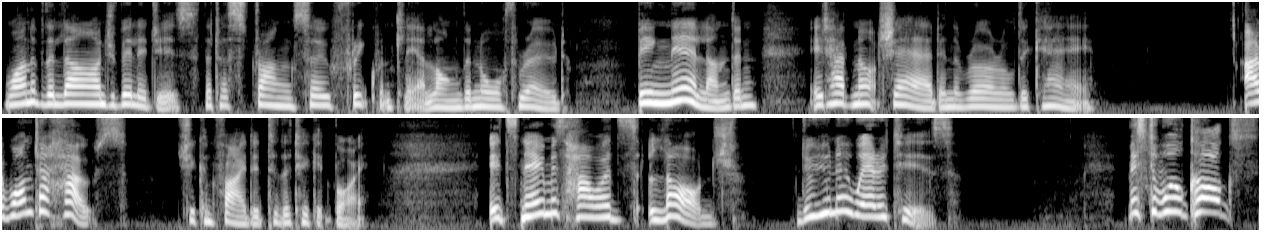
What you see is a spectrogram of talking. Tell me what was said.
one of the large villages that are strung so frequently along the North Road. Being near London, it had not shared in the rural decay. I want a house, she confided to the ticket boy. Its name is Howard's Lodge. Do you know where it is? Mr. Wilcox,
